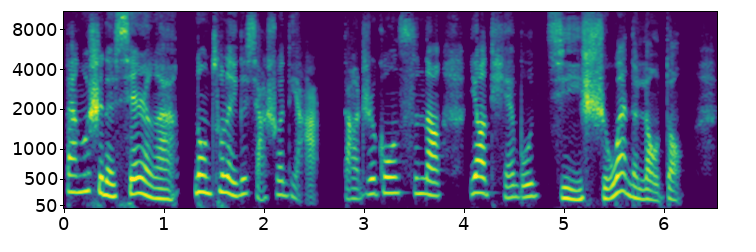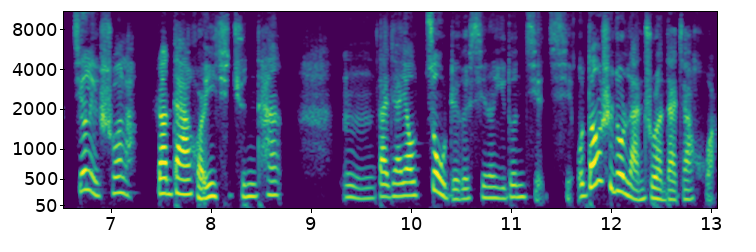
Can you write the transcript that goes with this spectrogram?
办公室的新人啊，弄错了一个小数点儿，导致公司呢要填补几十万的漏洞。经理说了，让大家伙儿一起均摊。嗯，大家要揍这个新人一顿解气。我当时就拦住了大家伙儿。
